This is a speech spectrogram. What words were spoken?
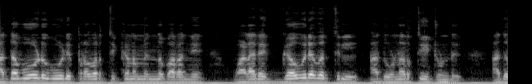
അതവോടുകൂടി പ്രവർത്തിക്കണം എന്ന് പറഞ്ഞ് വളരെ ഗൗരവത്തിൽ അത് ഉണർത്തിയിട്ടുണ്ട്. അത്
